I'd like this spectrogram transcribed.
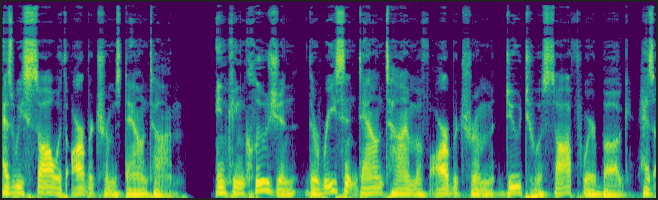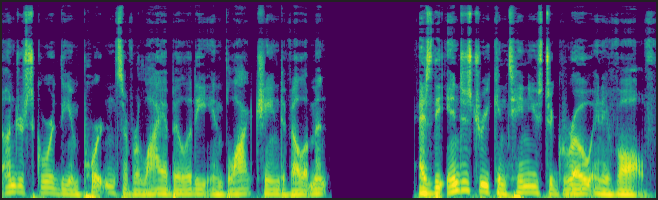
as we saw with Arbitrum's downtime. In conclusion, the recent downtime of Arbitrum due to a software bug has underscored the importance of reliability in blockchain development as the industry continues to grow and evolve,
